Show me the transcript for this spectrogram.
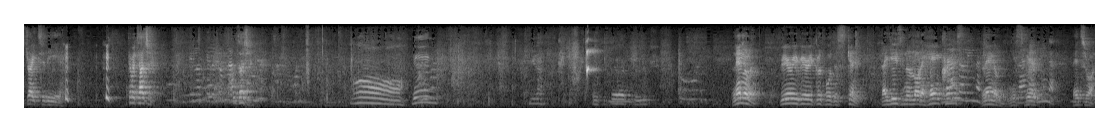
straight to the ear. Come and touch it. Come and touch it. Oh, ven. Mira. Lanolin, very, very good for the skin. They use it in a lot of hand creams. Lanolin, yes, very. That's right.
